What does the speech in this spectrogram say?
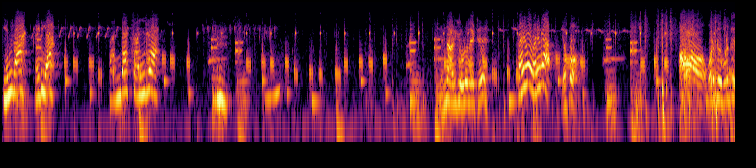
எங்க? ரெடியா? வந்தா சொல்ற. என்ன அடிக்க இவ்வளவு லேட்டு? வருவா வருவா. எப்போ? வருது வருது.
